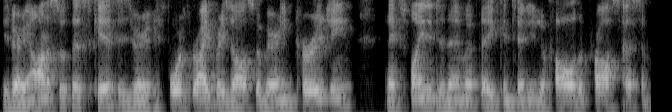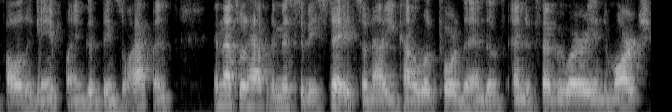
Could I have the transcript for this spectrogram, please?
he's very honest with his kids. He's very forthright, but he's also very encouraging and explaining to them if they continue to follow the process and follow the game plan, good things will happen. And that's what happened to Mississippi State. So now you kind of look toward the end of end of February into March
